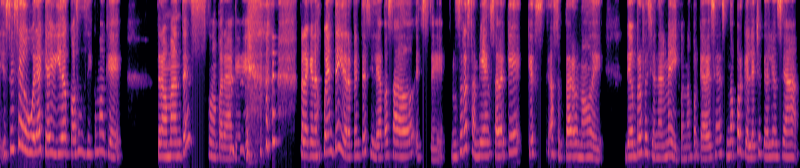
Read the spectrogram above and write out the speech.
estoy segura que ha vivido cosas así como que traumantes, como para que, para que nos cuente y de repente si le ha pasado, este, nosotros también saber qué, qué es aceptar o no de, de un profesional médico, ¿no? Porque a veces, no porque el hecho que alguien sea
